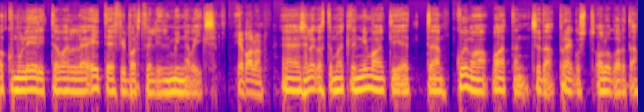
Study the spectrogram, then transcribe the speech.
akumuleeritaval ETF-i portfellil minna võiks ja palun. selle kohta ma ütlen niimoodi, et kui ma vaatan seda praegust olukorda,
